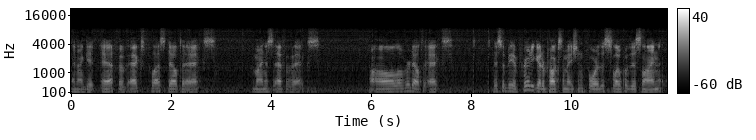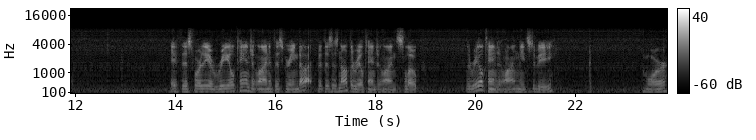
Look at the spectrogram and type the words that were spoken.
and I get f of x plus delta x minus f of x all over delta x. This would be a pretty good approximation for the slope of this line if this were the real tangent line at this green dot. But this is not the real tangent line slope. The real tangent line needs to be more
